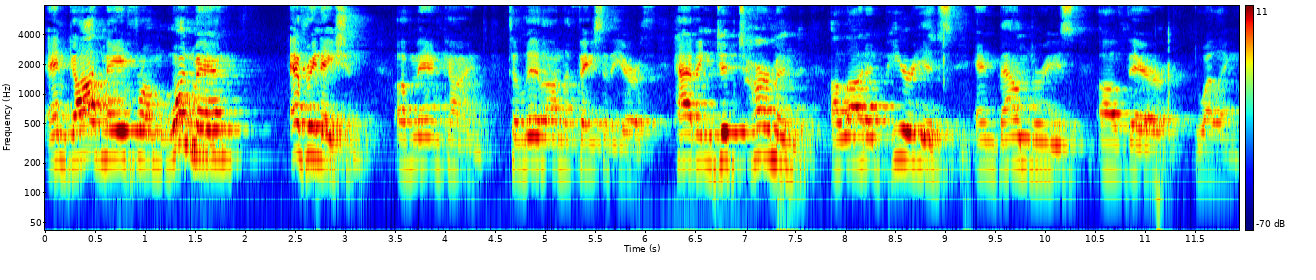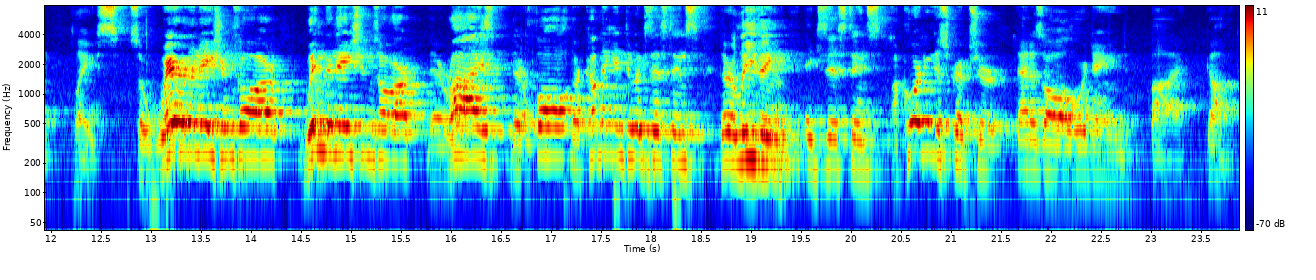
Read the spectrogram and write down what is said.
And God made from one man every nation of mankind to live on the face of the earth, having determined allotted periods and boundaries of their dwelling place. So where the nations are, when the nations are, their rise, their fall, they're coming into existence, they're leaving existence. According to Scripture, that is all ordained by God.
